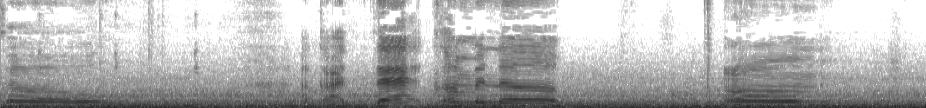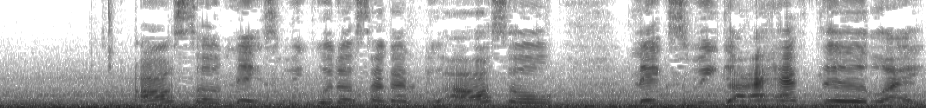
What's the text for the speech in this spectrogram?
So I got that coming up. Um also next week, what else I gotta do? Also next week I have to like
